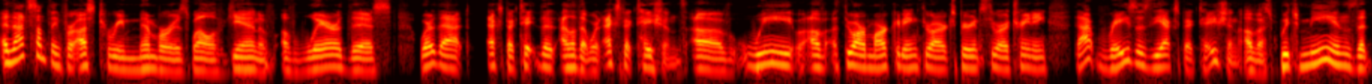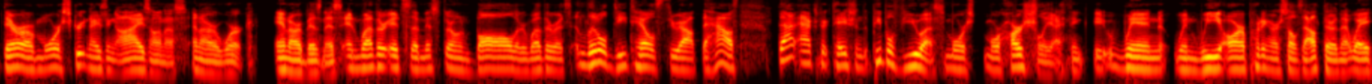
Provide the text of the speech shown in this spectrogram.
And that's something for us to remember as well, again, of, of where this, where that expectation, I love that word, expectations of we, of through our marketing, through our experience, through our training, that raises the expectation of us, which means that there are more scrutinizing eyes on us and our work and our business. And whether it's a misthrown ball or whether it's little details throughout the house, that expectation that people view us more more harshly, I think, when when we are putting ourselves out there in that way.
